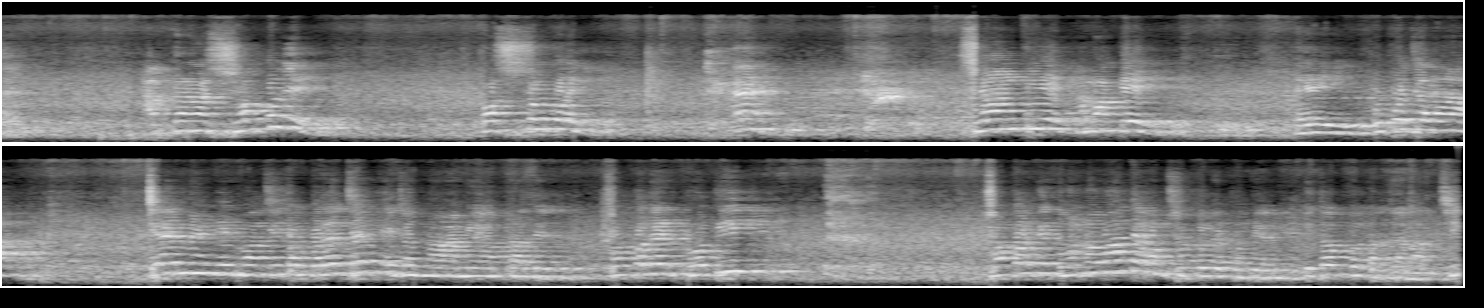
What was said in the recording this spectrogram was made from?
চাই আপনারা সকলে কষ্ট করে হ্যাঁ শ্রম দিয়ে আমাকে এই উপজেলা চেয়ারম্যান নির্বাচিত করেছেন এই জন্য আমি আপনাদের সকলের প্রতি, সকলকে ধন্যবাদ এবং সকলের প্রতি আমি কৃতজ্ঞতা জানাচ্ছি।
